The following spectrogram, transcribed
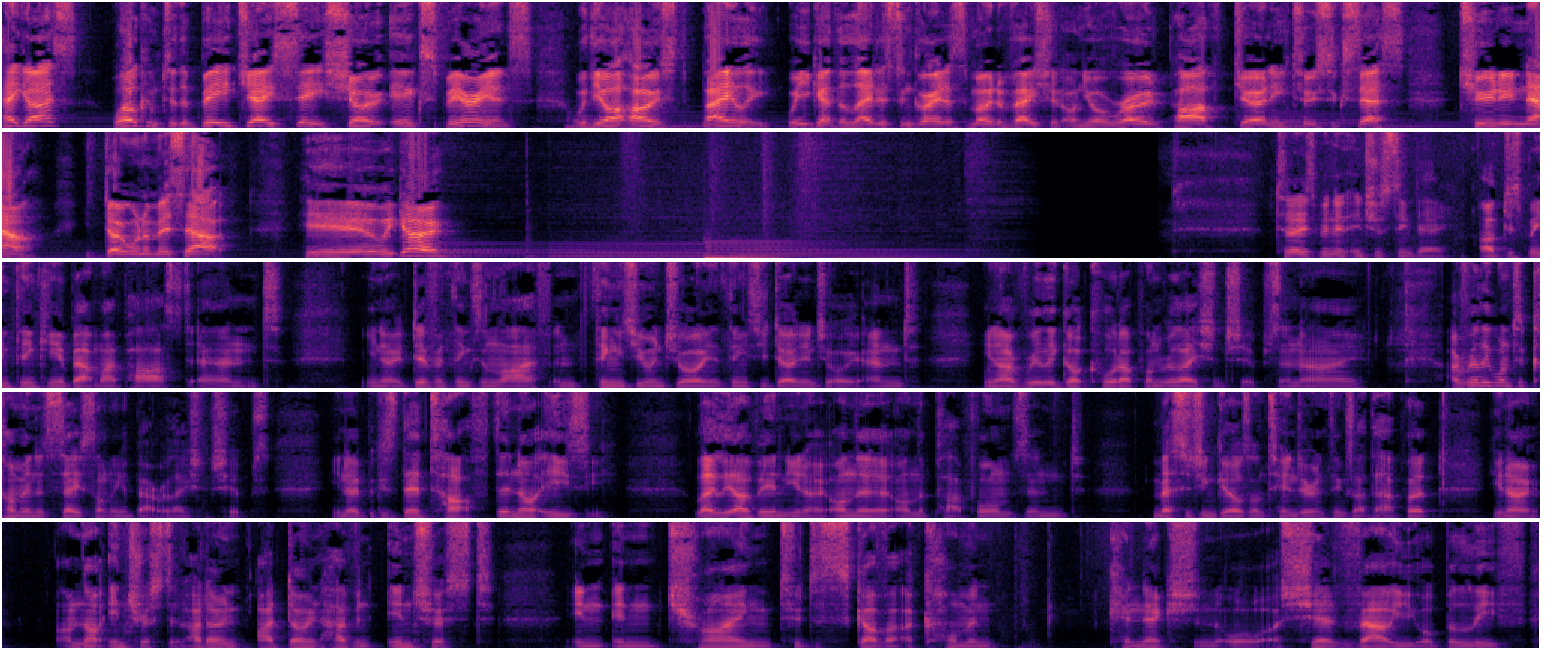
Hey guys, welcome to the BJC Show Experience with your host, Bailey, where you get the latest and greatest motivation on your road path journey to success. Tune in now. You don't want to miss out. Here we go. Today's been an interesting day. I've just been thinking about my past and, you know, different things in life and things you enjoy and things you don't enjoy. And, you know, I really got caught up on relationships and I I really want to come in and say something about relationships, you know, because they're tough. They're not easy. Lately, I've been, you know, on the on the platforms and messaging girls on Tinder and things like that. But you know, I'm not interested. I don't. I don't have an interest in in trying to discover a common connection or a shared value or belief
